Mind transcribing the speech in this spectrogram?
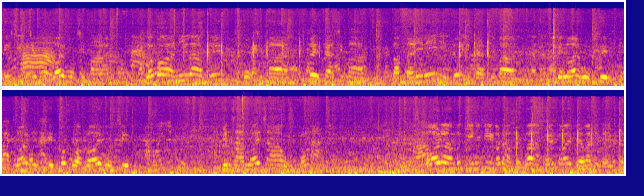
สี่สิบหกร้อยหกสิบบาท แล้วก็อันนี้ลาบนี้หกสิบบาทเอ้ยแปดสิบบาทตับไหนนี้อีกด้วยอีกแปดสิบบาท เป็นร้อยหกสิบร้อยหกสิบก็บวกร้อยหกสิบสามร้อยยี่สิบเป็นสามร้อยชาวเนาะ เพราะนี่ยเมื่อกี้นี่พี่เขาถามบอกว่าอ้อยต้อยแปลว่าที่ไหนมันจะ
